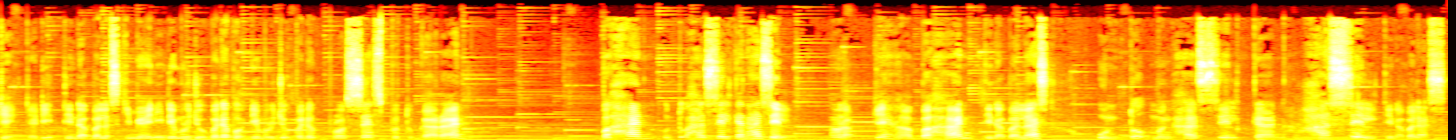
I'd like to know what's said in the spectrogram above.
Okey, jadi tindak balas kimia ini dia merujuk kepada apa? Dia merujuk kepada proses pertukaran bahan untuk hasilkan hasil. Tahu tak? Okey, ha, bahan tindak balas untuk menghasilkan hasil tindak balas.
